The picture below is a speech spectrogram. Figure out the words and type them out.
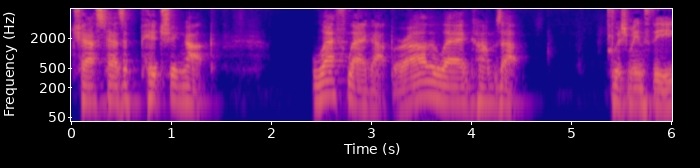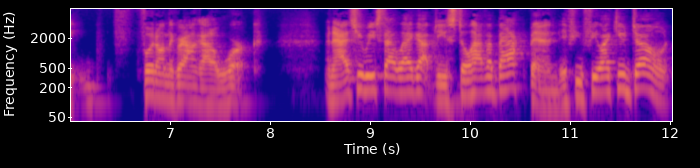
Chest has a pitching up. Left leg up or other leg comes up, which means the foot on the ground got to work. And as you reach that leg up, do you still have a back bend? If you feel like you don't,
